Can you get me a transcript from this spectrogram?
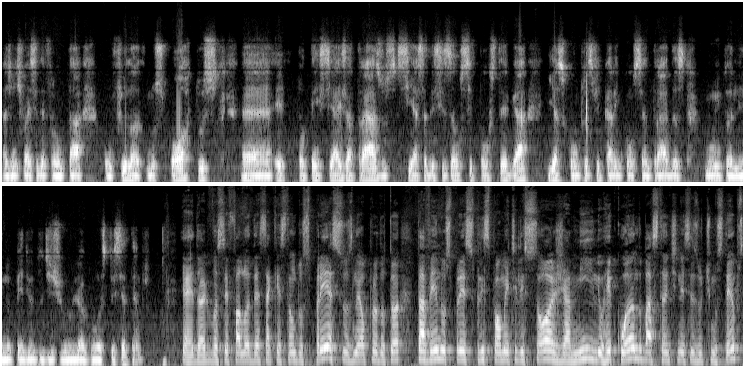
a gente vai se defrontar com fila nos portos, é, potenciais atrasos se essa decisão se postergar e as compras ficarem concentradas muito ali no período de julho, agosto e setembro. E aí, Eduardo, você falou dessa questão dos preços, né? O produtor está vendo os preços, principalmente de soja, milho, recuando bastante nesses últimos tempos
